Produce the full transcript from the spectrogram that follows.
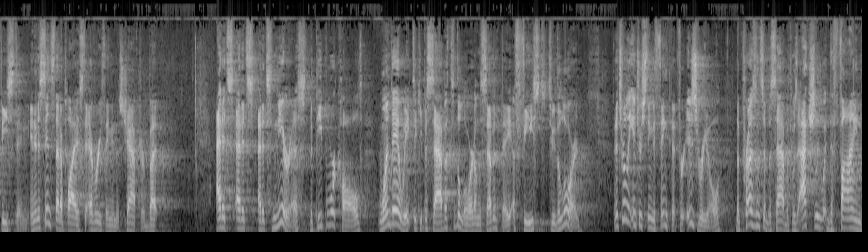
feasting. And in a sense, that applies to everything in this chapter. But at its, at its, at its nearest, the people were called one day a week to keep a Sabbath to the Lord on the seventh day, a feast to the Lord. And it's really interesting to think that for Israel, the presence of the Sabbath was actually what defined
